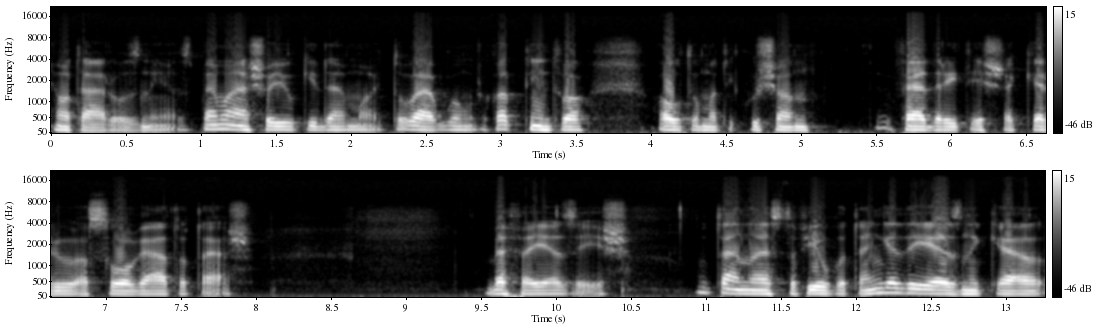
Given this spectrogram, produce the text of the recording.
határozni. Ezt bemásoljuk ide, majd tovább gombra kattintva, automatikusan felderítésre kerül a szolgáltatás. Befejezés. Utána ezt a fiókot engedélyezni kell,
